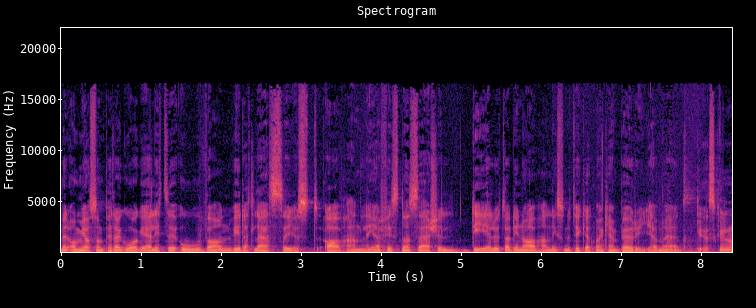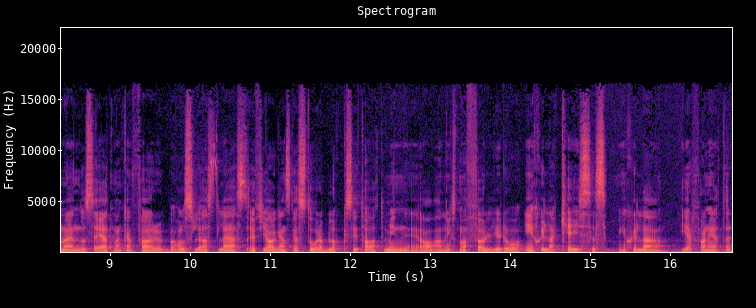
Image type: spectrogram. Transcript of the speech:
Men om jag som pedagog är lite ovan vid att läsa just avhandlingar, finns det någon särskild del av din avhandling som du tycker att man kan börja med? Jag skulle nog ändå säga att man kan förbehållslöst läsa, jag har ganska stora blockcitat i min avhandling som man följer då enskilda cases, enskilda erfarenheter.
